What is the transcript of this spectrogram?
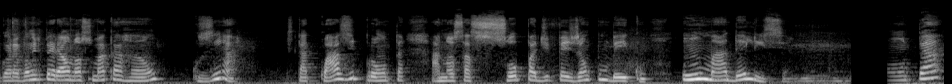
Agora vamos esperar o nosso macarrão cozinhar. Está quase pronta a nossa sopa de feijão com bacon. Uma delícia. Pronta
